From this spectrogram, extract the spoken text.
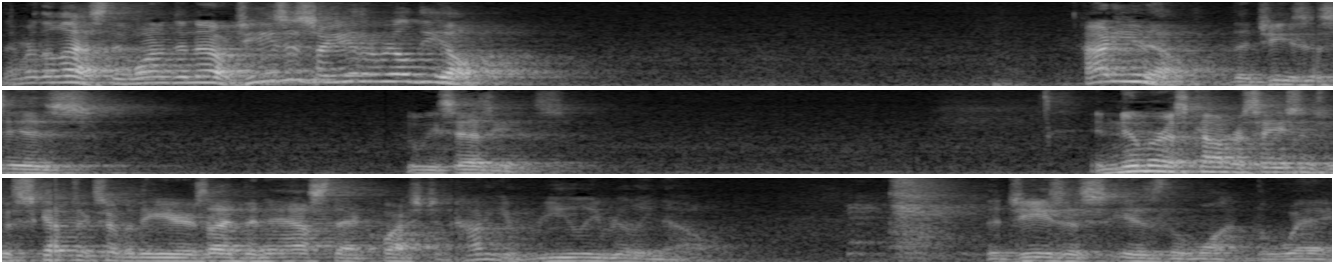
Nevertheless, they wanted to know Jesus, are you the real deal? How do you know that Jesus is who he says he is? In numerous conversations with skeptics over the years, I've been asked that question How do you really, really know that Jesus is the one, the way?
